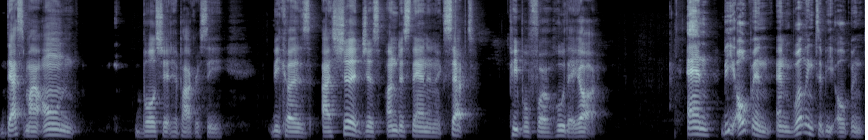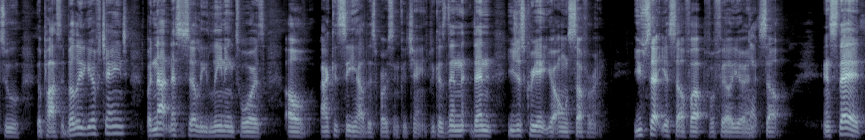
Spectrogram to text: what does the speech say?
that's my own bullshit hypocrisy because I should just understand and accept people for who they are and be open and willing to be open to the possibility of change, but not necessarily leaning towards, oh, I could see how this person could change because then then you just create your own suffering. You set yourself up for failure in itself. Instead,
